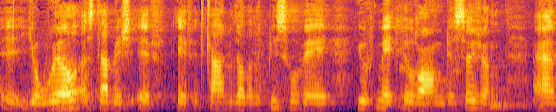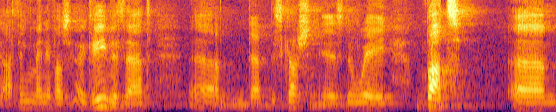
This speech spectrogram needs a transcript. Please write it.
uh, your will established, if, if it can't be done in a peaceful way, you've made the wrong decision. And I think many of us agree with that um, that discussion is the way. But um,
